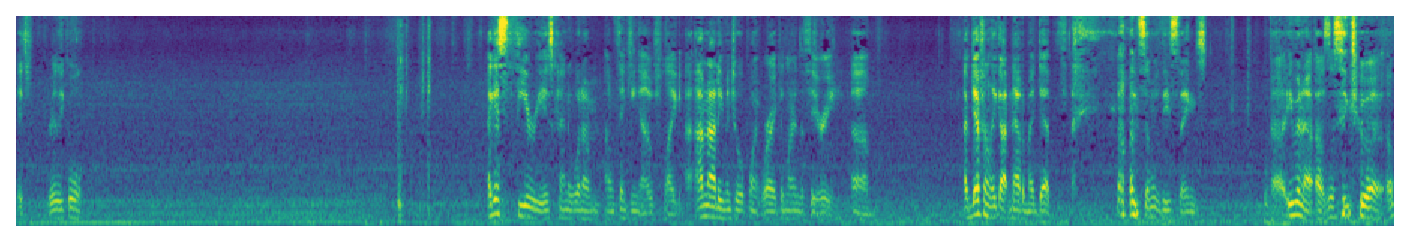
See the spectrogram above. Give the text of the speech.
It's really cool. I guess theory is kind of what I'm, I'm thinking of. Like, I'm not even to a point where I can learn the theory. Um, I've definitely gotten out of my depth on some of these things. Uh, even uh, I was listening to a, a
